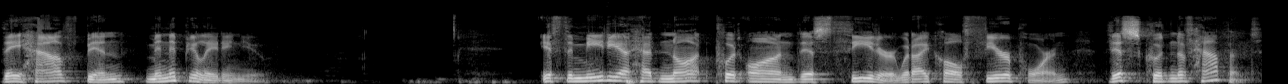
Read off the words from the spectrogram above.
They have been manipulating you. If the media had not put on this theater, what I call fear porn, this couldn't have happened.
